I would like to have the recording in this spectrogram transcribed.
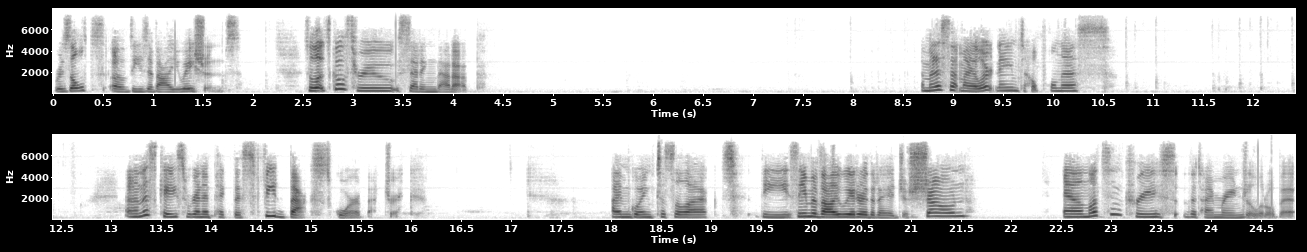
results of these evaluations. So let's go through setting that up. I'm going to set my alert name to helpfulness. And in this case, we're going to pick this feedback score metric. I'm going to select the same evaluator that I had just shown, and let's increase the time range a little bit.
